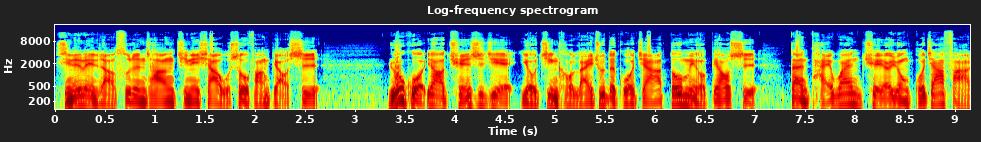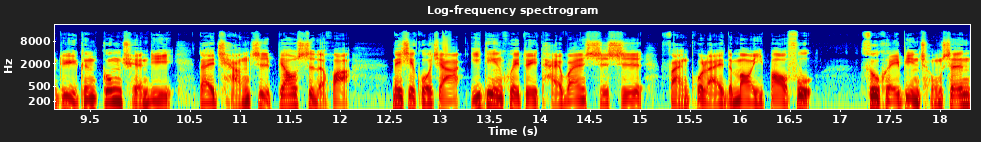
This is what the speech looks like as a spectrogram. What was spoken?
行政院长苏贞昌今天下午受访表示，如果要全世界有进口莱猪的国家都没有标示，但台湾却要用国家法律跟公权力来强制标示的话。那些国家一定会对台湾实施反过来的贸易报复。苏奎并重申，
